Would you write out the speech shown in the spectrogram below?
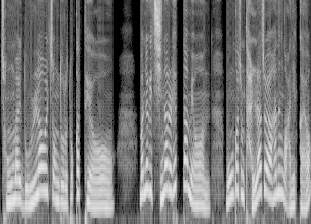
정말 놀라울 정도로 똑같아요. 만약에 진화를 했다면 뭔가 좀 달라져야 하는 거 아닐까요?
